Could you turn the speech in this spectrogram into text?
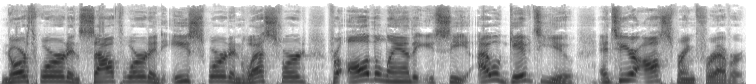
northward and southward and eastward and westward, for all the land that you see, I will give to you and to your offspring forever.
